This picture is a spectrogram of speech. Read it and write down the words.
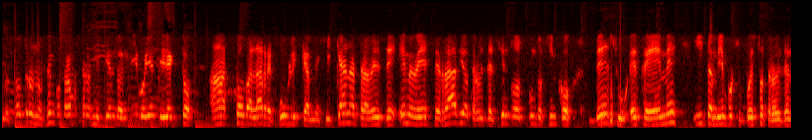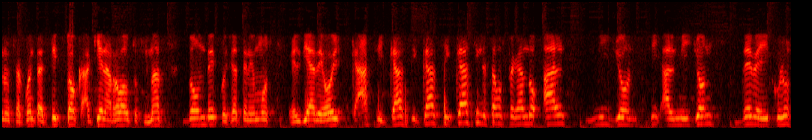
Nosotros. Nos encontramos transmitiendo en vivo y en directo a toda la República Mexicana a través de MBS Radio, a través del 102.5 de su FM y también, por supuesto, a través de nuestra cuenta de TikTok aquí en arroba autos y más, donde pues ya tenemos el día de hoy casi, casi, casi, casi le estamos pegando al millón, sí, al millón de vehículos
